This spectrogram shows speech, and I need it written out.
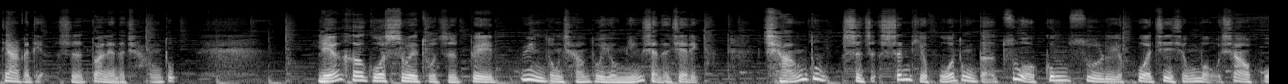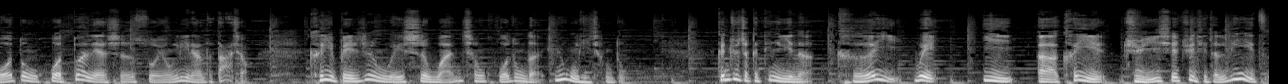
第二个点是锻炼的强度。联合国世卫组织对运动强度有明显的界定，强度是指身体活动的做功速率或进行某项活动或锻炼时所用力量的大小，可以被认为是完成活动的用力程度。根据这个定义呢，可以为一呃可以举一些具体的例子，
